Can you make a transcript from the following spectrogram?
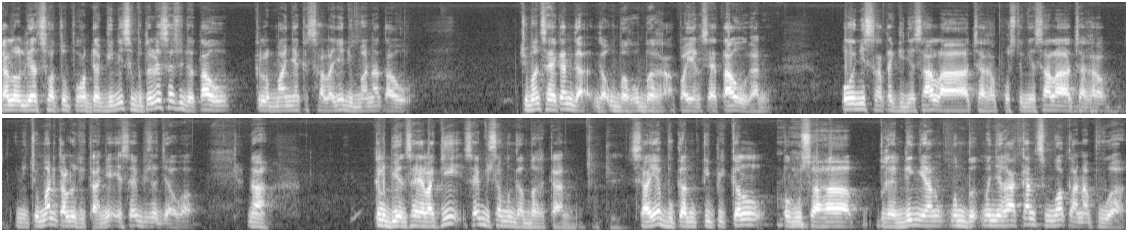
kalau lihat suatu produk gini sebetulnya saya sudah tahu kelemahannya, kesalahannya di mana tahu. Cuman saya kan nggak nggak umbar-umbar apa yang saya tahu kan. Oh ini strateginya salah, cara postingnya salah, cara ini. Cuman kalau ditanya ya saya bisa jawab. Nah kelebihan saya lagi saya bisa menggambarkan. Oke. Saya bukan tipikal pengusaha branding yang menyerahkan semua ke anak buah.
